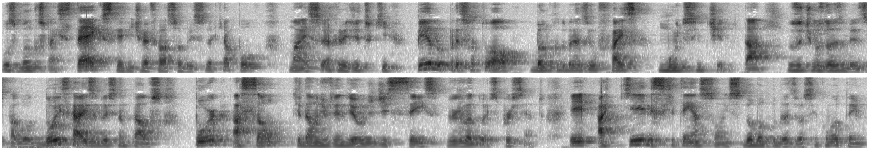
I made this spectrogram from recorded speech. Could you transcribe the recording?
os bancos mais techs, que a gente vai falar sobre isso daqui a pouco, mas eu acredito que pelo preço atual, o Banco do Brasil faz muito sentido. Tá? Nos últimos 12 meses pagou R$ 2,02 por ação, que dá um dividend yield de 6,2%. E aqueles que têm ações do Banco do Brasil, assim como eu tenho,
